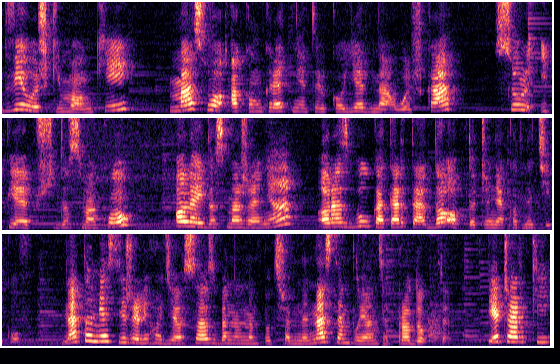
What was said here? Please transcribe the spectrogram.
dwie łyżki mąki, masło, a konkretnie tylko jedna łyżka, sól i pieprz do smaku, olej do smażenia oraz bułka tarta do obtoczenia kotlecików. Natomiast jeżeli chodzi o sos, będą nam potrzebne następujące produkty. Pieczarki,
